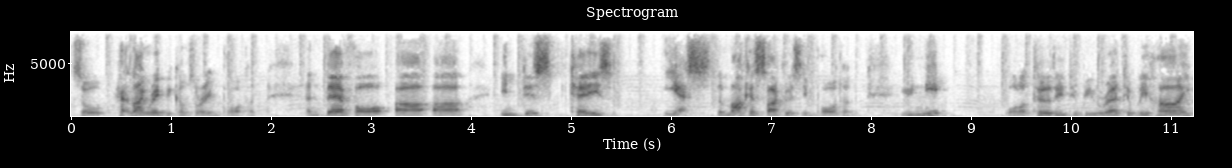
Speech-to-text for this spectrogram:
So headline rate becomes very important, and therefore, uh, uh, in this case, yes, the market cycle is important. You need volatility to be relatively high,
